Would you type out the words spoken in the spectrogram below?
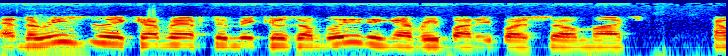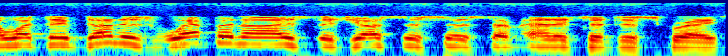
And the reason they come after me because I'm leading everybody by so much. And what they've done is weaponize the justice system, and it's a disgrace.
